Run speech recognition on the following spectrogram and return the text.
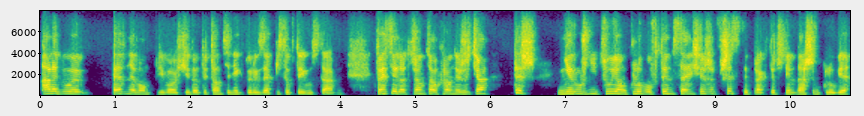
ale były pewne wątpliwości dotyczące niektórych zapisów tej ustawy. Kwestie dotyczące ochrony życia też nie różnicują klubu w tym sensie, że wszyscy praktycznie w naszym klubie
